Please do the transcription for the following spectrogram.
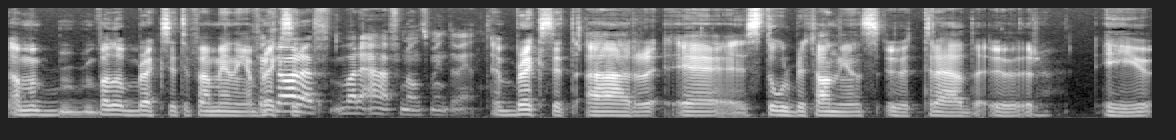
ja men vadå Brexit i fem meningar? Förklara Brexit, vad det är för någon som inte vet. Brexit är eh, Storbritanniens utträde ur EU.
